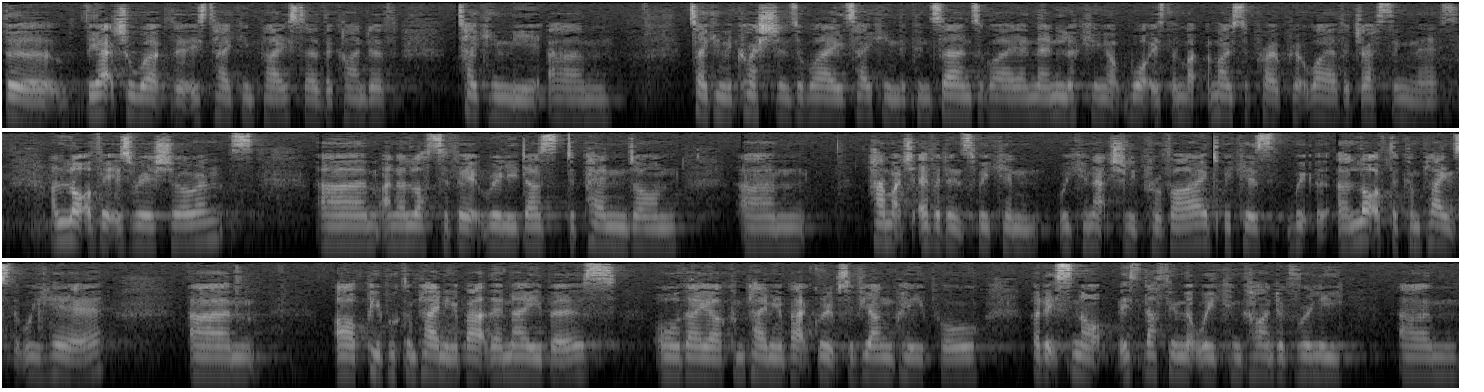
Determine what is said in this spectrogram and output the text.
the, the actual work that is taking place, so the kind of taking the, um, taking the questions away, taking the concerns away, and then looking at what is the mo most appropriate way of addressing this. A lot of it is reassurance um, and a lot of it really does depend on um, how much evidence we can, we can actually provide because we, a lot of the complaints that we hear um, are people complaining about their neighbours or they are complaining about groups of young people, but it's, not, it's nothing that we can kind of really um,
